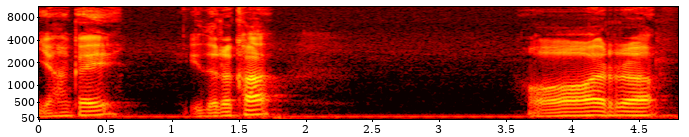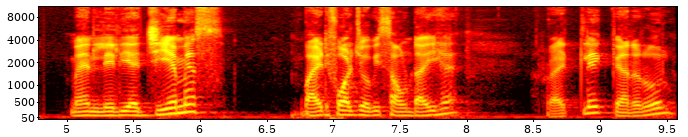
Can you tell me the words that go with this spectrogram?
यहाँ गए, इधर रखा। और, मैंने ले लिया G M S by default जो भी साउंड आई है राइट क्लिक पियानो रोल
